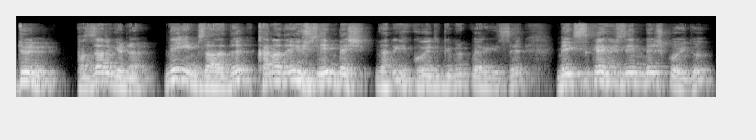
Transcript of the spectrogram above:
dün pazar günü ne imzaladı? Kanada'ya %25 vergi koydu, gümrük vergisi. Meksika'ya %25 koydu.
